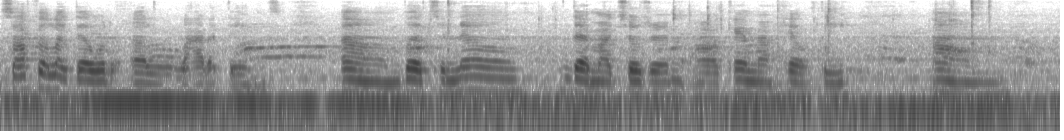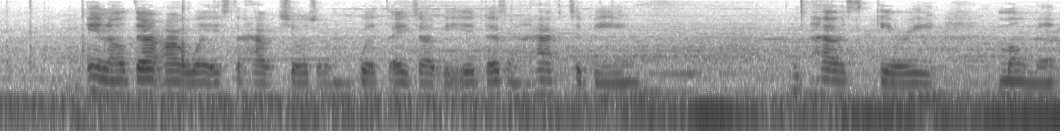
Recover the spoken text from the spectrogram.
so I felt like that was a lot of things. Um, but to know that my children all came out healthy, um, you know, there are ways to have children with HIV. It doesn't have to be a scary moment.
